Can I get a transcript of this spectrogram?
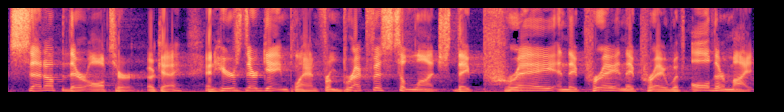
set up their altar, okay? And here's their game plan. From breakfast to lunch, they pray and they pray and they pray with all their might.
